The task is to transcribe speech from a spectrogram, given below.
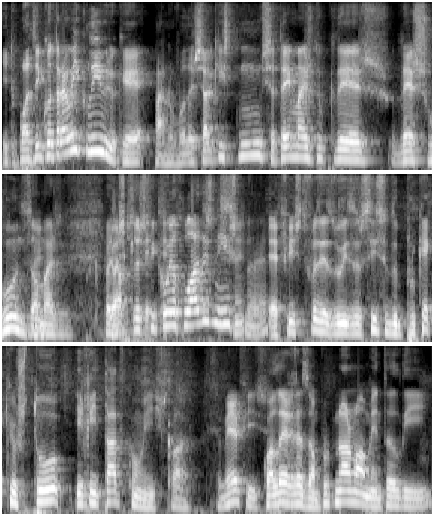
E tu podes encontrar um equilíbrio, que é, pá, não vou deixar que isto me chateie mais do que 10, 10 segundos ou mais. Depois as acho que pessoas é- ficam é- enroladas nisto, Sim. não é? É fixe de fazeres o exercício de porque é que eu estou irritado com isto. Claro, isso também é fixe. Qual é a razão? Porque normalmente ali,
